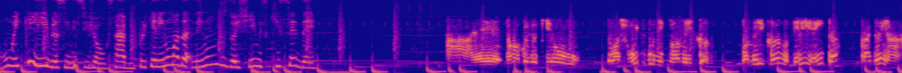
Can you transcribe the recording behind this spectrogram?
um equilíbrio, assim, nesse jogo, sabe? Porque nenhuma, nenhum dos dois times quis ceder. Ah, é, é uma coisa que eu, eu acho muito bonito no americano. O americano, ele entra para ganhar,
